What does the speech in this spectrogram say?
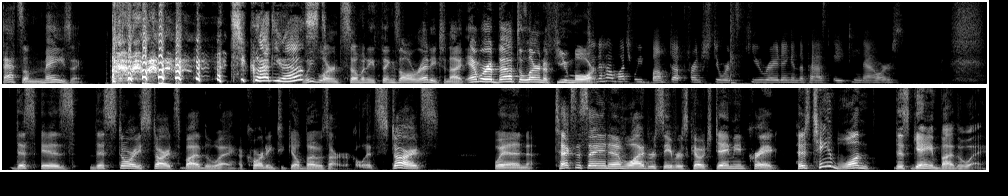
That's amazing. Aren't you glad you asked? We've learned so many things already tonight, and we're about to learn a few Do more. you know how much we bumped up French Stewart's Q rating in the past 18 hours? This is this story starts, by the way, according to Guilbeau's article. It starts when Texas A&M wide receivers coach Damian Craig, his team won this game, by the way,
